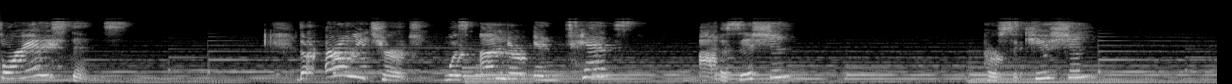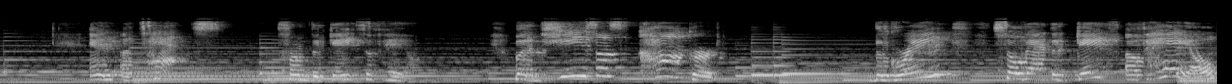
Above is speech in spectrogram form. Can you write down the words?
For instance, the early church was under intense opposition, persecution, and attacks from the gates of hell. But Jesus conquered the grave so that the gates of hell,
